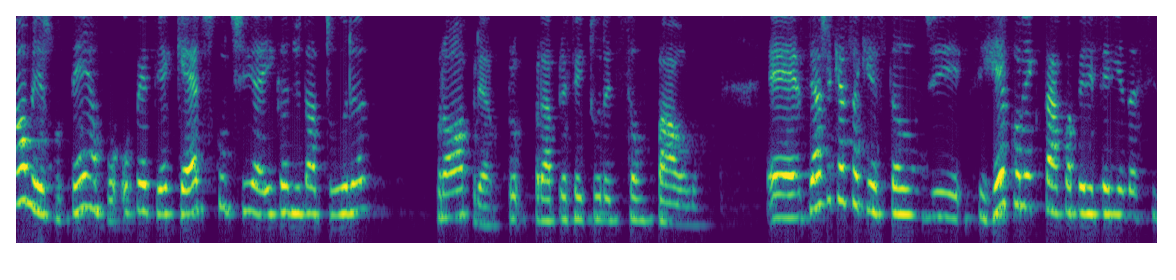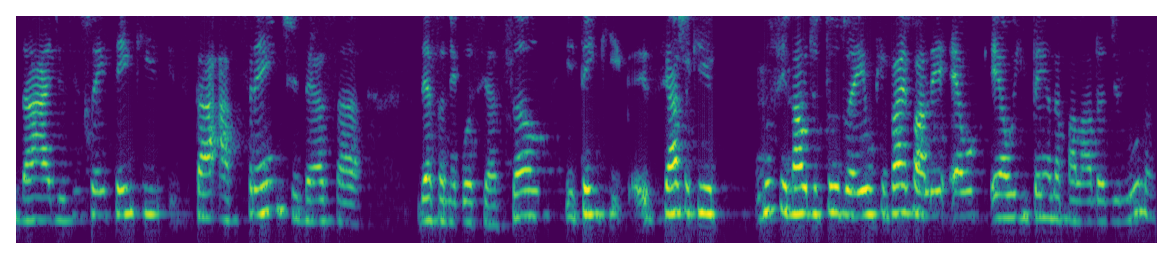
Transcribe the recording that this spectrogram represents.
Ao mesmo tempo, o PT quer discutir aí candidatura própria para a prefeitura de São Paulo. É, você acha que essa questão de se reconectar com a periferia das cidades, isso aí tem que estar à frente dessa, dessa negociação e tem que. Você acha que no final de tudo aí o que vai valer é o, é o empenho da palavra de Lula?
